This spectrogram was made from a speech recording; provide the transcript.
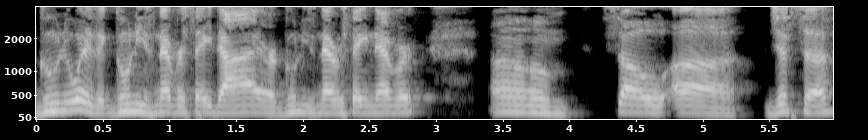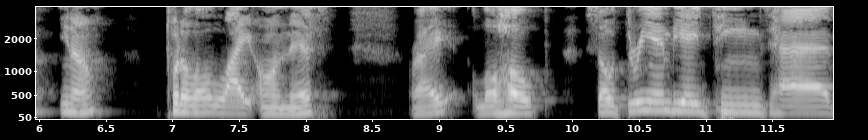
Goonie, what is it? Goonies never say die or Goonies never say never. Um, so uh just to, you know, put a little light on this, right? A little hope. So three NBA teams have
